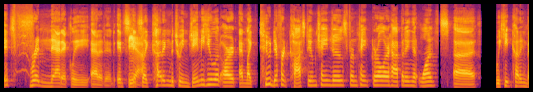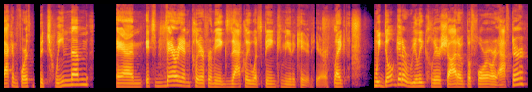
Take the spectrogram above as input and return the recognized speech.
It's frenetically edited. It's Yeah. it's like cutting between Jamie Hewlett art and like two different costume changes from Tank Girl are happening at once. Uh, we keep cutting back and forth between them, and it's very unclear for me exactly what's being communicated here. Like, we don't get a really clear shot of before or after.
